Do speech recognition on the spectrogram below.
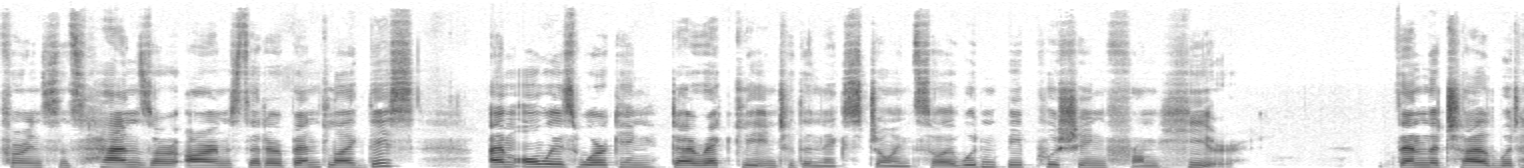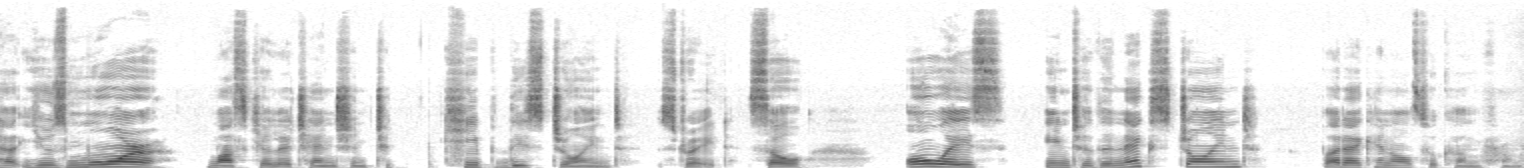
for instance, hands or arms that are bent like this, I'm always working directly into the next joint, so I wouldn't be pushing from here. Then the child would use more muscular tension to keep this joint straight. So always into the next joint, but I can also come from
